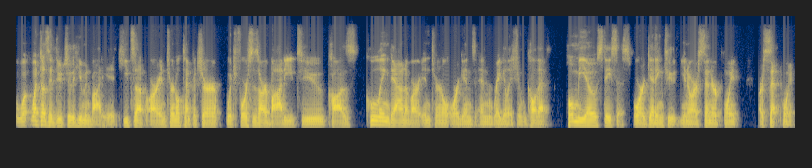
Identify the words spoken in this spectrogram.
what what does it do to the human body it heats up our internal temperature which forces our body to cause cooling down of our internal organs and regulation we call that homeostasis or getting to you know our center point our set point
